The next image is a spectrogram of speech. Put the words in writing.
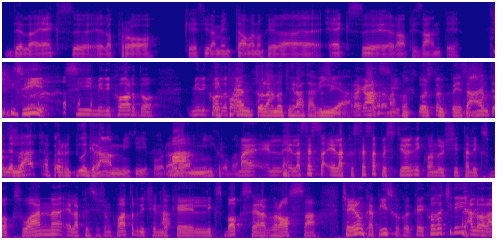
della X e la Pro che si lamentavano che la X era pesante? Sì, sì, mi ricordo. Mi ricordo e che... quanto l'hanno tirata Sì, via? ragazzi, era una console questa- più pesante console- dell'altra per due grammi, tipo, Ma- microba. Ma è, è la stessa, è la stessa questione di quando è uscita l'Xbox One e la PlayStation 4 dicendo Ah. che l'Xbox era grossa. Cioè, io non capisco che, che cosa ci devi. Allora,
